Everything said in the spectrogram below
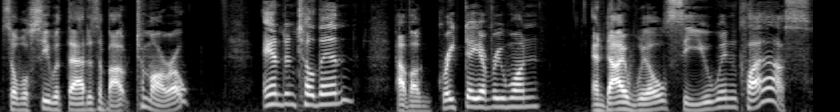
So we'll see what that is about tomorrow. And until then, have a great day, everyone. And I will see you in class.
